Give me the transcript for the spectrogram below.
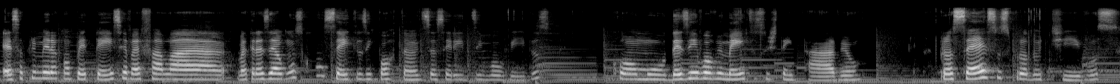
essa primeira competência vai falar, vai trazer alguns conceitos importantes a serem desenvolvidos, como desenvolvimento sustentável, processos produtivos,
